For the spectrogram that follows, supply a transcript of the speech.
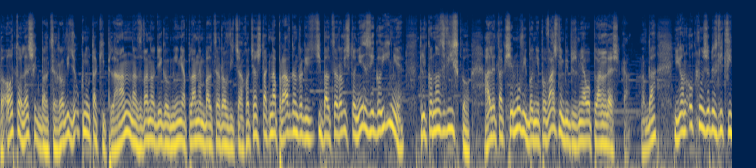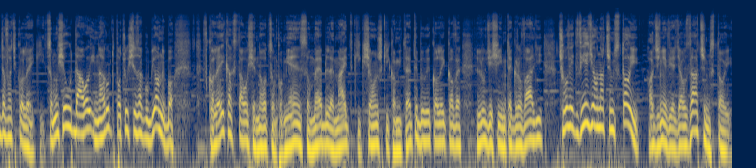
Bo oto Leszek Balcerowicz uknął taki plan, nazwano od jego imienia planem Balcerowicza, chociaż tak naprawdę, drogie dzieci, Balcerowicz to nie jest jego imię, tylko nazwisko. Ale tak się mówi, bo niepoważnie by brzmiało plan Leszka prawda? I on uknął, żeby zlikwidować kolejki, co mu się udało i naród poczuł się zagubiony, bo w kolejkach stało się nocą po mięso, meble, majtki, książki, komitety były kolejkowe, ludzie się integrowali. Człowiek wiedział na czym stoi, choć nie wiedział za czym stoi.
